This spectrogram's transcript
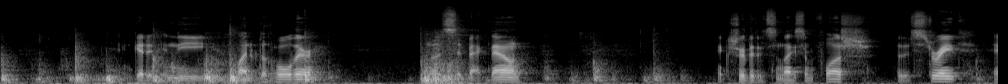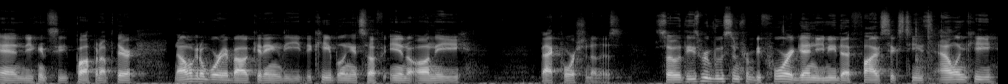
and get it in the, line up to the hole there. Let it sit back down. Make sure that it's nice and flush, that it's straight, and you can see popping up there. Now I'm gonna worry about getting the, the cabling and stuff in on the back portion of this. So these were loosened from before. Again, you need that 5 16 Allen key.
